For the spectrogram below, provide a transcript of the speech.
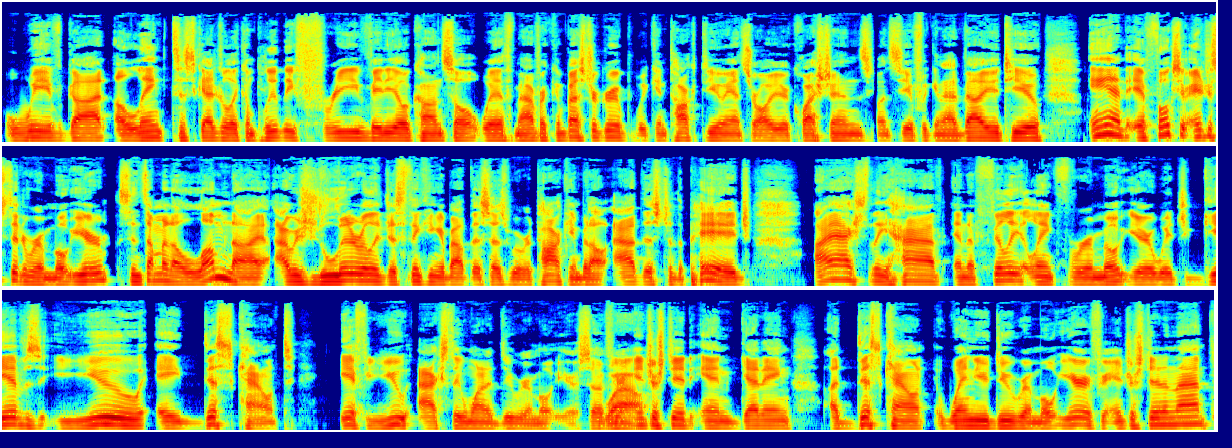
We've got a link to schedule a completely free video consult with Maverick Investor Group. We can talk to you, answer all your questions, and see if we can add value to you. And if folks are interested in remote year, since I'm an alumni, I was literally just thinking about this as we were talking, but I'll add this to the page. I actually have an affiliate link for remote year, which gives you a discount if you actually want to do remote year. So if wow. you're interested in getting a discount when you do remote year, if you're interested in that,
